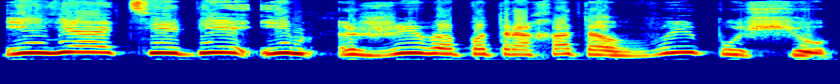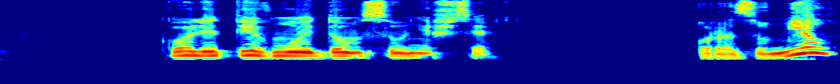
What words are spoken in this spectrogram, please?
И я тебе им живо потрохата выпущу, коли ты в мой дом сунешься. Уразумел?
